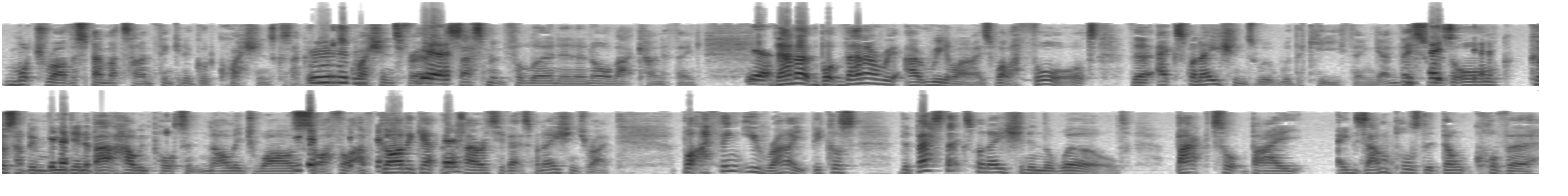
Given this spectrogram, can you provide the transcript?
much rather spend my time thinking of good questions because I could use questions for Yeah. assessment for learning and all that kind of thing. Yeah. Then, I, but then I, re- I realised, well, I thought that explanations were, were the key thing, and this was all because I've been reading about how important knowledge was. So I thought I've got to get the clarity of explanations right. But I think you're right because the best explanation in the world, backed up by examples that don't cover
